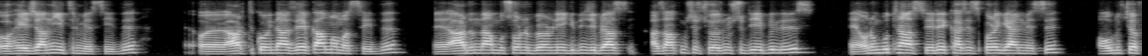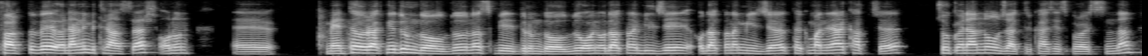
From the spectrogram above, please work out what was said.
O heyecanı yitirmesiydi. E, artık oyundan zevk almamasıydı. E, ardından bu sorunu Burnley'e gidince biraz azaltmıştı, çözmüştü diyebiliriz. E, onun bu transferi Kayserispor'a gelmesi oldukça farklı ve önemli bir transfer. Onun e, mental olarak ne durumda olduğu, nasıl bir durumda olduğu, oyuna odaklanabileceği, odaklanamayacağı, takıma neler katacağı çok önemli olacaktır Kayserispor açısından.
